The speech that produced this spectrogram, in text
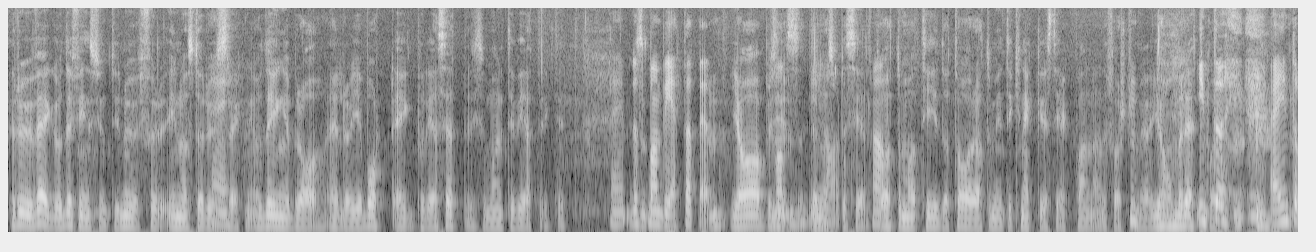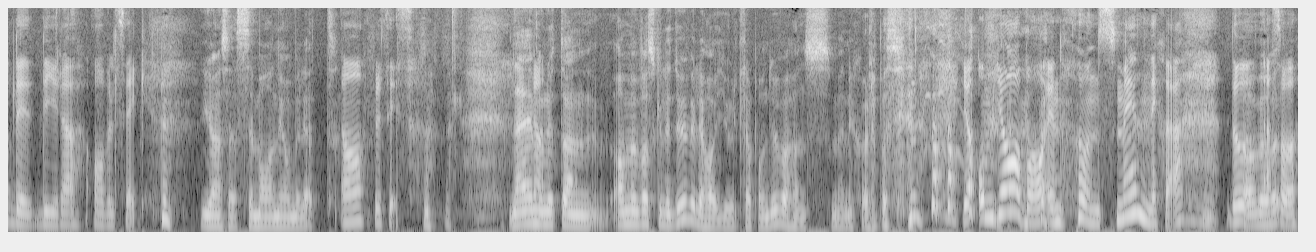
ruvägg och det finns ju inte nu för, i någon större Nej. utsträckning. Och det är inget bra heller att ge bort ägg på det sättet som man inte vet riktigt. Nej, då ska man veta att den... Ja, precis. Det är speciellt. Ja. Och att de har tid att ta det, att de inte knäcker i stekpannan det första de gör. Jag har omelett på Inte, det. nej, inte om det är dyra avelsägg. Gör en sån här semani-omelett. Ja, precis. Nej, Ja. men utan, ja men vad skulle du vilja ha i julklapp om du var hönsmänniska? på? Ja, om jag var en hönsmänniska, då, Ja, men, alltså,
